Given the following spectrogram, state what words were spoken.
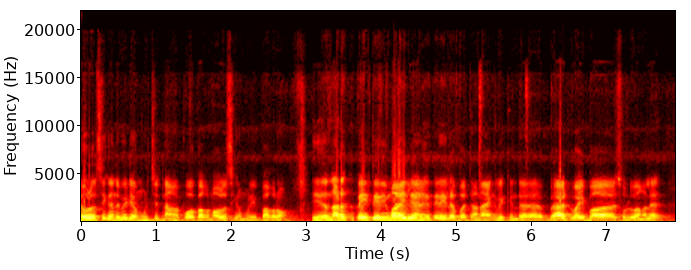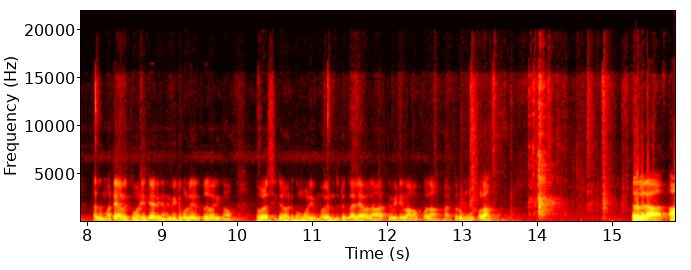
எவ்வளோ சீக்கிரம் இந்த வீடியோ முடிச்சுட்டு நாங்கள் போக பார்க்குறோமோ அவ்வளோ சீக்கிரம் முடிவு பார்க்குறோம். இது எதுவும் நடக்கு பேய் தெரியுமா இல்லையா எனக்கு தெரியல பட் ஆனால் எங்களுக்கு இந்த பேட் வைப்பாக சொல்லுவாங்கள்ல அது மட்டும் எங்களுக்கு தோண்டிகிட்டே இருக்குது இந்த வீட்டுக்குள்ளே இருக்கிற வரைக்கும் எவ்வளோ சீக்கிரம் வரைக்கும் முடியுமோ இருந்துட்டு காலியாகலாம் அடுத்த வீட்டுக்கு வாங்க போகலாம் அடுத்த ரூமுக்கு போகலாம் அதுலடா ஆ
